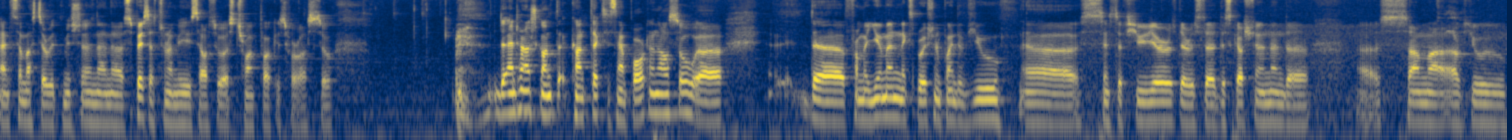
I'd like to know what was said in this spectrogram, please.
and some asteroid mission. And space astronomy is also a strong focus for us. So the international cont context is important also. The, from a human exploration point of view, uh, since a few years there is a discussion and uh, uh, some of you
